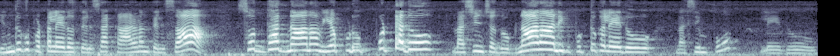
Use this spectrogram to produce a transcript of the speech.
ఎందుకు పుట్టలేదో తెలుసా? కారణం తెలుసా? శుద్ధ జ్ఞానం ఎప్పుడు పుట్టదు నశించదు. జ్ఞానానికి పుట్టుక లేదు నశింపు లేదు.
